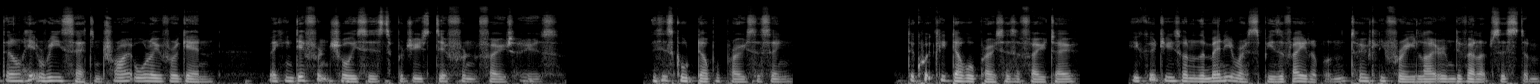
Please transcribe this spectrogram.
then I'll hit reset and try it all over again making different choices to produce different photos. This is called double processing. To quickly double process a photo, you could use one of the many recipes available in the totally free Lightroom Develop system.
